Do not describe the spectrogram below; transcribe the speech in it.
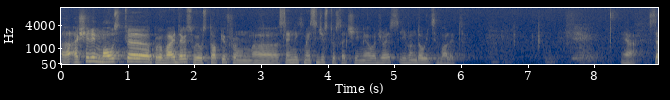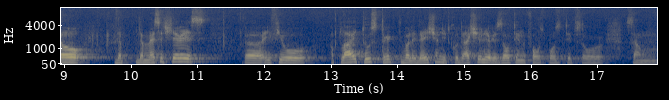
Uh, actually, most uh, providers will stop you from uh, sending messages to such email address, even though it's valid. Yeah. So the the message here is, uh, if you apply too strict validation, it could actually result in false positives or some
